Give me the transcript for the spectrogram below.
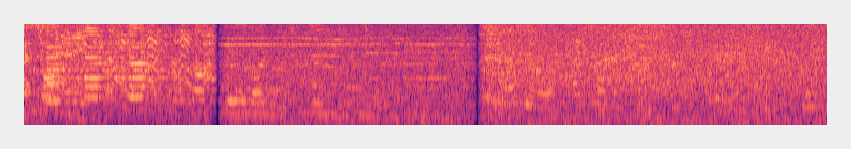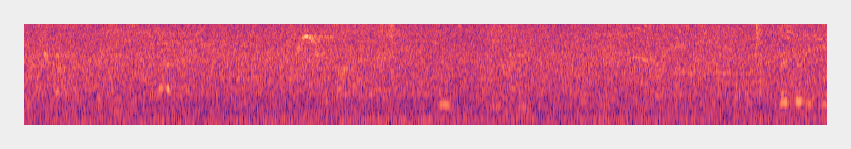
en çok nereye gider? Biraz daha geniş. Bir cennet zeytin var. Bekle bunu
